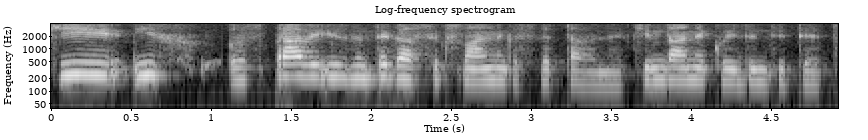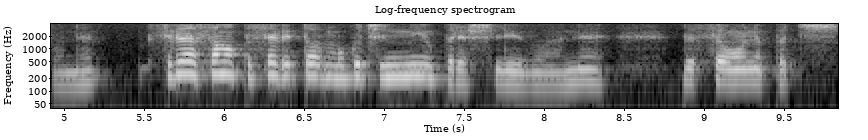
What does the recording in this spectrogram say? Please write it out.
ki jih spravi izven tega seksualnega sveta, ne, ki jim da neko identiteto, ne. Seveda samo po sebi to mogoče ni vprašljivo, a ne. Da se one pač,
